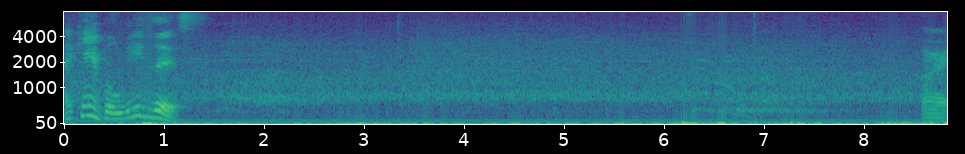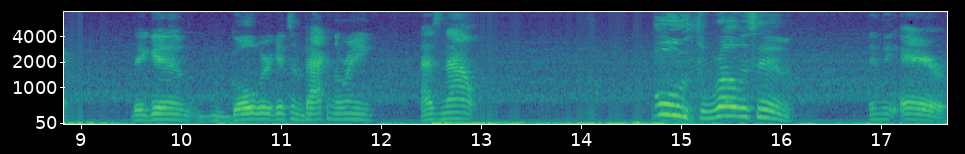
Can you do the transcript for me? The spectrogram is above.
I can't believe this. Alright. They get him. Goldberg gets him back in the ring. As now, ooh, throws him in the air.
